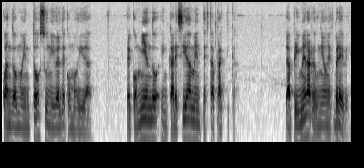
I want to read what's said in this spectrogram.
cuando aumentó su nivel de comodidad. Recomiendo encarecidamente esta práctica. La primera reunión es breve.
